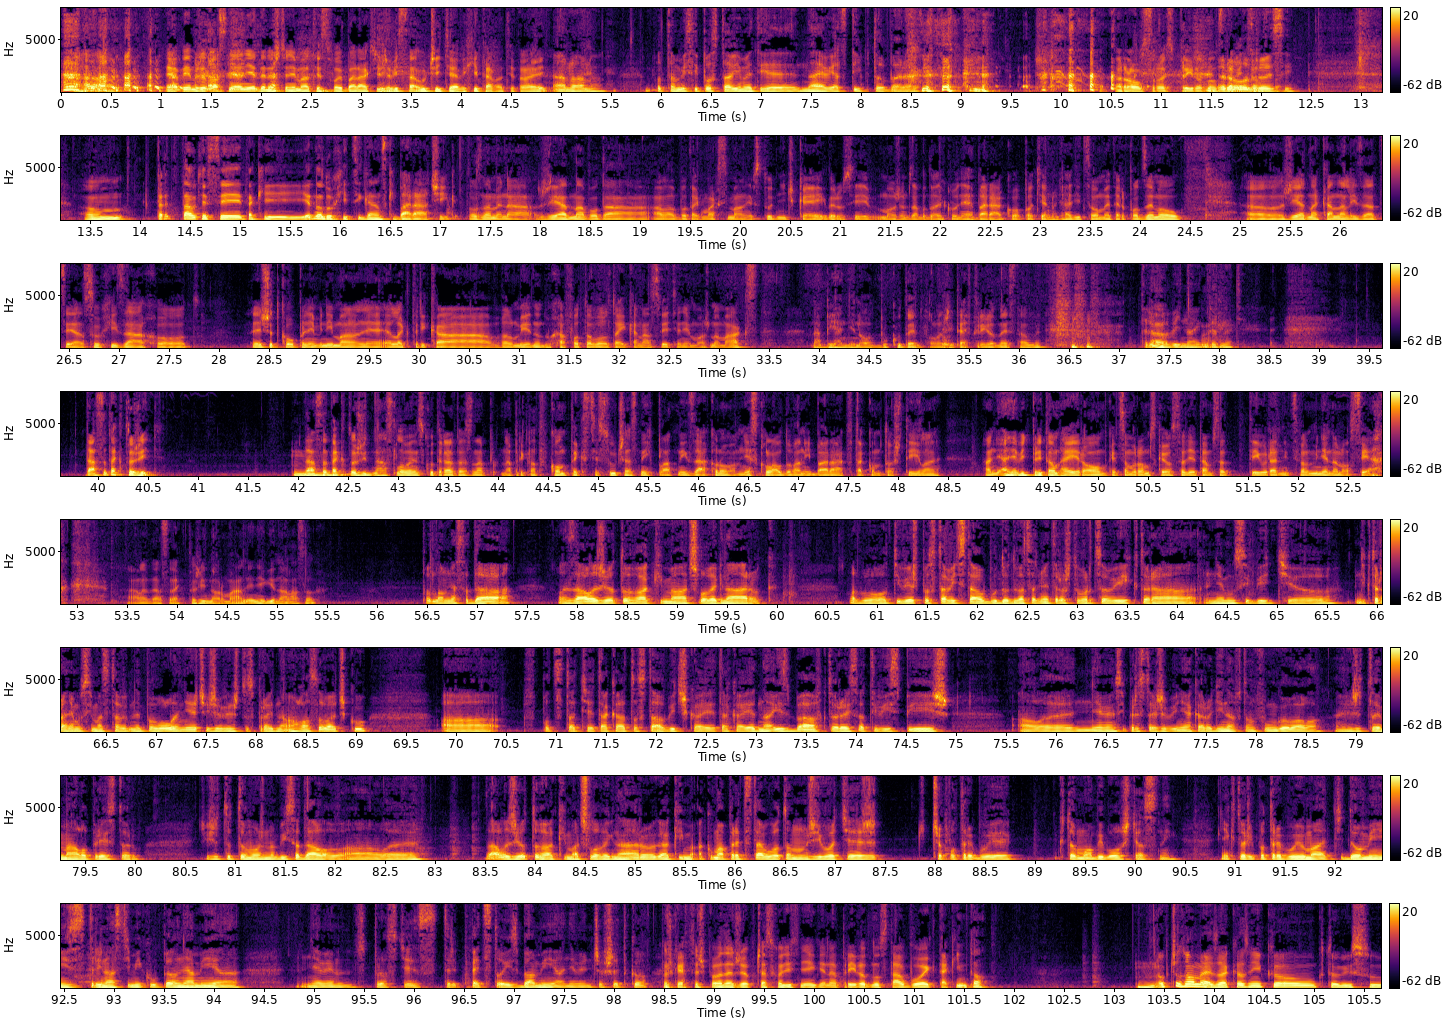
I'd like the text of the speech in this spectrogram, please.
Aha, ja viem, že vlastne ani jeden ešte nemáte svoj barák, čiže vy sa učíte a vychytávate to, hej? Áno, áno. Potom my si postavíme tie najviac týpto baráky. Rolls Royce prírodnou Rolls Royce. Um, predstavte si taký jednoduchý cigánsky baráčik. To znamená žiadna voda, alebo tak maximálne v studničke, ktorú si môžem zabudovať kľudne v baráku a potiahnuť hadicou meter pod zemou. Uh, žiadna kanalizácia, suchý záchod, je všetko úplne minimálne, elektrika, veľmi jednoduchá fotovoltaika na svietenie možno max. Nabíjanie notebooku, to je dôležité aj v prírodnej stavbe. Treba byť na internete. Dá sa takto žiť? Dá sa takto žiť na Slovensku, teda napríklad v kontexte súčasných platných zákonov. Mám neskolaudovaný barák v takomto štýle. A, ne, a nebyť pri tom, hej, Róm, keď som v rómskej osade, tam sa tí úradníci veľmi nenanosia. Ale dá sa takto žiť normálne niekde na lazoch? Podľa mňa sa dá, ale záleží od toho, aký má človek nárok. Lebo ty vieš postaviť stavbu do 20 m štvorcových, ktorá nemusí byť, e, ktorá nemusí mať stavebné povolenie, čiže vieš to spraviť na ohlasovačku. A v podstate takáto stavbička je taká jedna izba, v ktorej sa ty vyspíš, ale neviem si predstaviť, že by nejaká rodina v tom fungovala. že to je málo priestoru. Čiže toto možno by sa dalo, ale záleží od toho, aký má človek nárok, aký, akú má predstavu o tom živote, že čo potrebuje k tomu, aby bol šťastný. Niektorí potrebujú mať domy s 13 kúpeľňami a neviem, proste s 500 izbami a neviem čo všetko. Počkaj, chceš povedať, že občas chodíte niekde na prírodnú stavbu aj k takýmto? Mm, občas máme aj zákazníkov, ktorí sú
